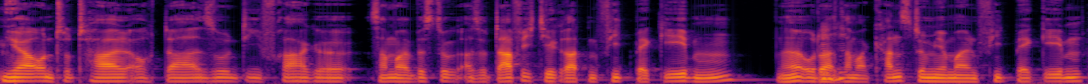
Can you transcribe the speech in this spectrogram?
Ja, und total auch da so die Frage, sag mal, bist du, also darf ich dir gerade ein Feedback geben? Ne? Oder mhm. sag mal, kannst du mir mal ein Feedback geben?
